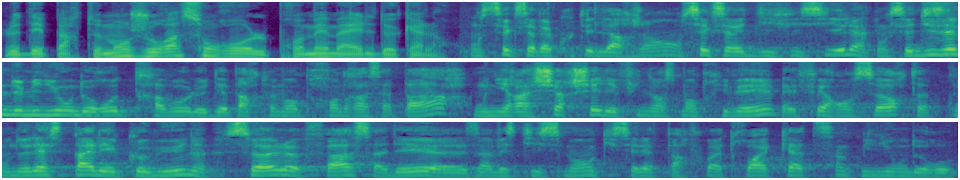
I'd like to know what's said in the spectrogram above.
Le département jouera son rôle, promet Maël de Calan. On sait que ça va coûter de l'argent, on sait que ça va être difficile. Donc ces dizaines de millions d'euros de travaux, le département prendra sa part. On ira chercher des financements privés et faire en sorte qu'on ne laisse pas les communes seules face à des euh, investissements qui s'élèvent parfois à 3, 4, 5 millions d'euros.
